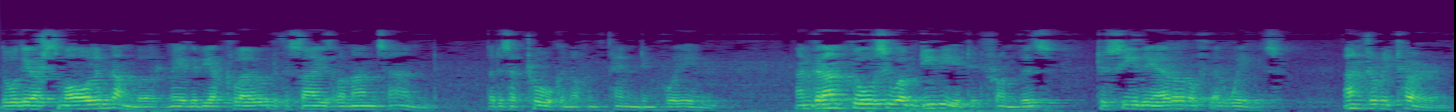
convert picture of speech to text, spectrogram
though they are small in number, may they be a cloud the size of a man's hand that is a token of impending rain. And grant those who have deviated from this to see the error of their ways and to return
